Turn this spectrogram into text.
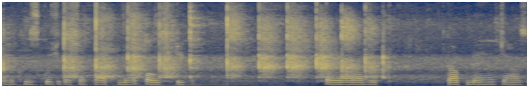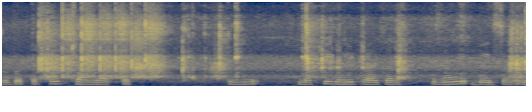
आणि खुसखुशीत अशा कापण्या पौष्टिक तयार आहेत. कापण्या ह्या चहासोबत तर खूप छान लागतात. तुम्ही नक्की घरी ट्राय करा. गूळ बेसन आणि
